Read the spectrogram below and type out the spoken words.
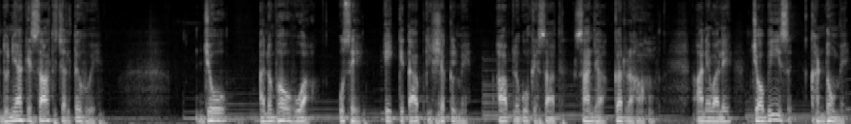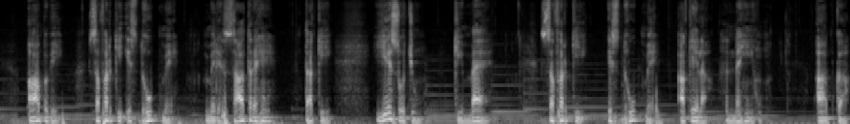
दुनिया के साथ चलते हुए जो अनुभव हुआ, उसे एक किताब की शक्ल में आप लोगों के साथ साझा कर रहा हूँ। आने वाले 24 खंडों में आप भी सफ़र की इस धूप में मेरे साथ रहें, ताकि ये सोचूं कि मैं सफ़र की इस धूप में अकेला नहीं हूँ। आपका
